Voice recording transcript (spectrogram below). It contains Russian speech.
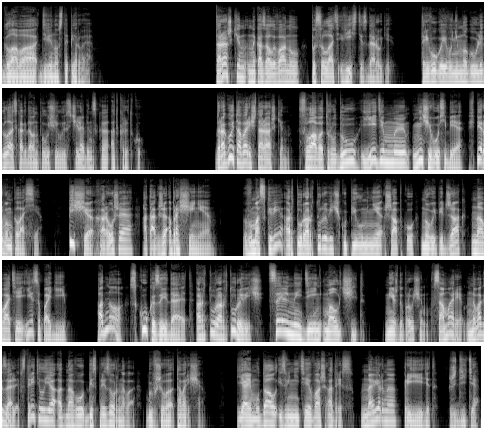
Глава 91 Тарашкин наказал Ивану посылать вести с дороги. Тревога его немного улеглась, когда он получил из Челябинска открытку. «Дорогой товарищ Тарашкин, слава труду, едем мы, ничего себе, в первом классе. Пища хорошая, а также обращение. В Москве Артур Артурович купил мне шапку, новый пиджак на вате и сапоги. Одно скука заедает. Артур Артурович цельный день молчит. Между прочим, в Самаре на вокзале встретил я одного беспризорного, бывшего товарища. Я ему дал, извините, ваш адрес. Наверное, приедет. Ждите.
